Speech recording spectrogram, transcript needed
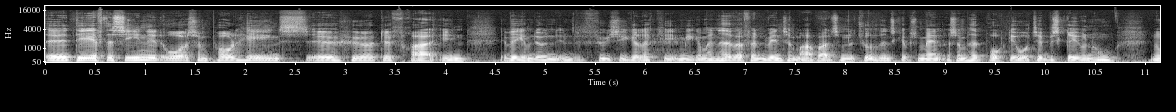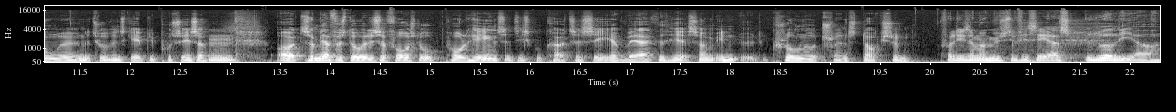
Øh, Det er efter sigende et ord, som Paul Haynes øh, hørte fra en, jeg ved ikke om det var en, en fysiker eller kemiker, men han havde i hvert fald en ven, som arbejdede som naturvidenskabsmand, og som havde brugt det ord til at beskrive nogle, nogle øh, naturvidenskabelige processer. Mm. Og som jeg forstod det, så foreslog Paul Haynes, at de skulle karakterisere værket her som en øh, chronotransduction. For ligesom at mystificere os yderligere.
